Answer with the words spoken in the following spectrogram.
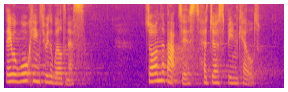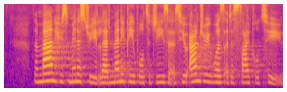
They were walking through the wilderness. John the Baptist had just been killed. The man whose ministry led many people to Jesus, who Andrew was a disciple to,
